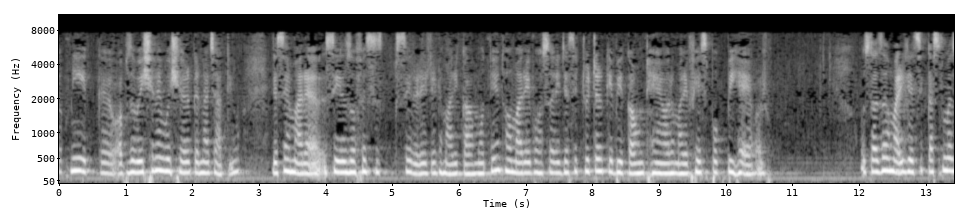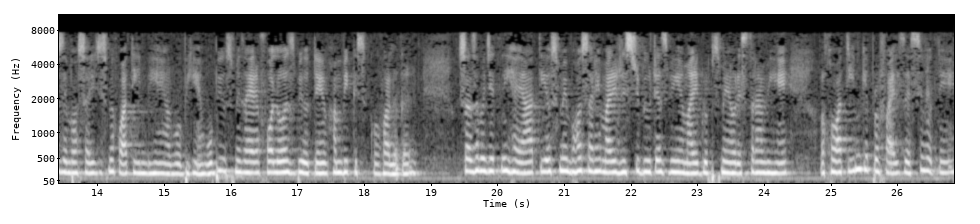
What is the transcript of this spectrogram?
اپنی ایک آبزرویشن ہے، وہ شیئر کرنا چاہتی ہوں۔ جیسے ہمارا سیلز آفس سے ریلیٹڈ ہمارے کام ہوتے ہیں، تو ہمارے بہت سارے جیسے ٹویٹر کے بھی اکاؤنٹ ہیں اور ہمارے فیس بک بھی ہے۔ اور استاذہ، ہماری جیسے کسٹمرز ہیں بہت ساری جس میں خواتین بھی ہیں اور وہ بھی ہیں۔ وہ بھی اس میں ظاہر فالوورز بھی ہوتے ہیں۔ ہم بھی کسی کو فالو کر رہے مجھے اتنی حیات ہے اس میں بہت سارے ہمارے ڈسٹریبیوٹرز بھی ہیں، ہمارے گروپس میں اور اس طرح بھی ہیں۔ اور خواتین کے پروفائلز ایسے ہوتے ہیں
